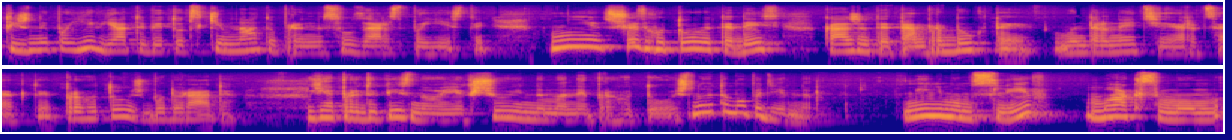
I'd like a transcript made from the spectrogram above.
Ти ж не поїв, я тобі тут в кімнату принесу зараз поїсти. Ні, щось готуєте, десь кажете там продукти в інтернеті, рецепти. Приготуєш, буду рада. Я прийду пізно, якщо і на мене приготуєш. Ну і тому подібне. мінімум слів, максимум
